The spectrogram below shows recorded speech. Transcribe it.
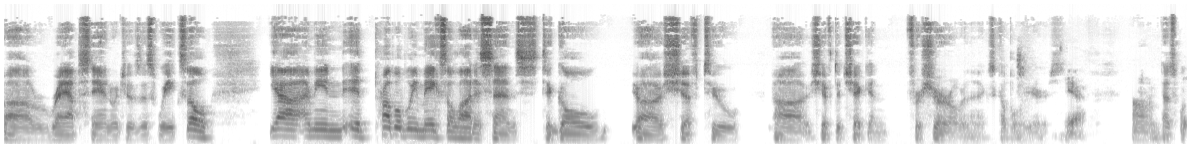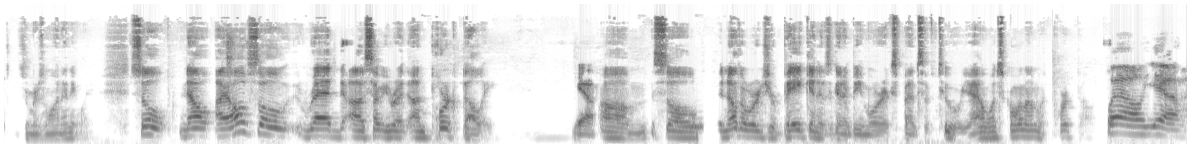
uh, wrap sandwiches this week, so yeah, I mean, it probably makes a lot of sense to go uh, shift to uh, shift to chicken for sure over the next couple of years. Yeah. Um, that's what consumers want anyway. So now I also read uh, something you read on pork belly. Yeah. Um, so in other words, your bacon is going to be more expensive too. Yeah. What's going on with pork belly? Well, yeah.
